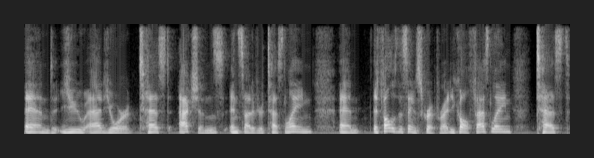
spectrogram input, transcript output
And you add your test actions inside of your test lane, and it follows the same script, right? You call fastlane test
